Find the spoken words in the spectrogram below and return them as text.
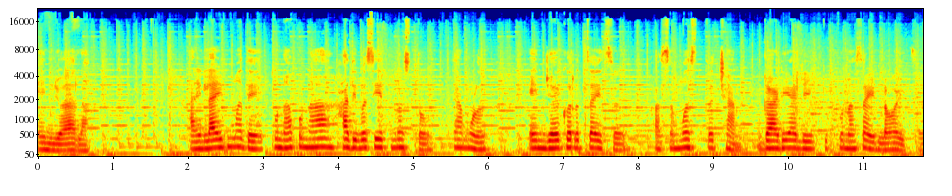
एन्जॉय आला. आणि लाईफमध्ये पुन्हा पुन्हा हा दिवस येत नसतो. त्यामुळं एन्जॉय करत जायचं. असं मस्त छान गाडी आली की पुन्हा साईडला व्हायचं.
